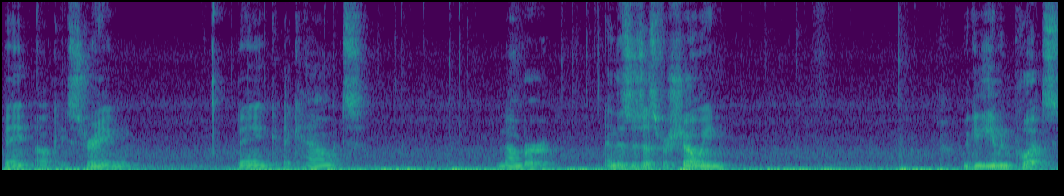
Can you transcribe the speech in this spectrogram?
bank, okay, string, bank account number. And this is just for showing. We can even put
